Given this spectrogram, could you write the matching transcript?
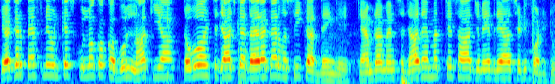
کہ اگر پیف نے ان کے سکولوں کو قبول نہ کیا تو وہ احتجاج کا دائرہ کار وسیع کر دیں گے۔ کیمرہ مین سجاد احمد کے ساتھ Junaid Riaz city forty two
